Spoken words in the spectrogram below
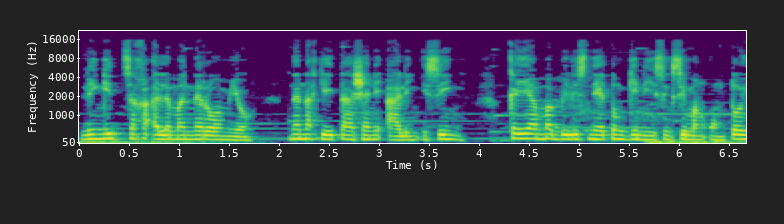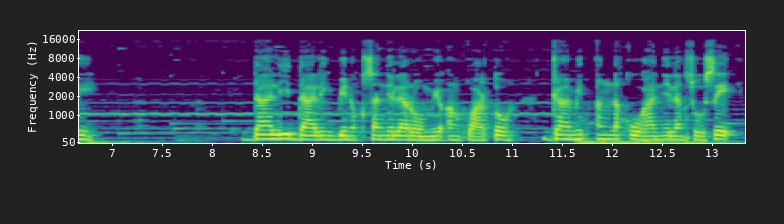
Lingid sa kaalaman ni Romeo na nakita siya ni Aling Ising kaya mabilis netong ginising si Mang Ungtoy. Dali-daling binuksan nila Romeo ang kwarto gamit ang nakuha nilang susi.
